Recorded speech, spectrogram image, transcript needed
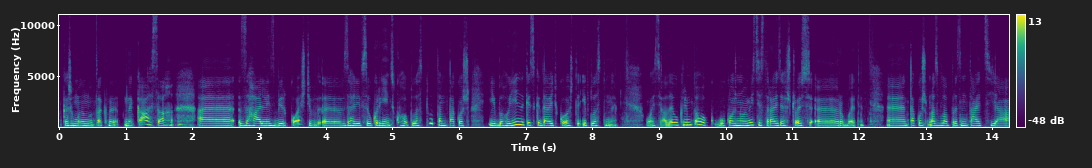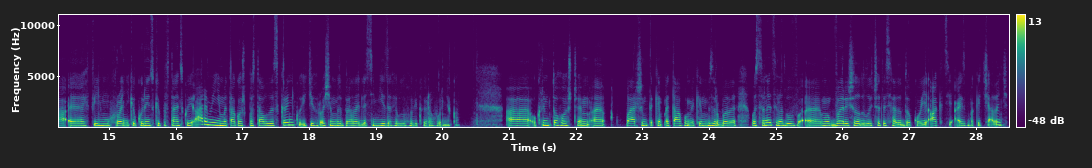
скажімо, ну так не, не каса, е, загальний збір коштів е, взагалі всеукраїнського пласту. Там також і благодійники скидають кошти, і пластуни. Ось, але окрім того, у кожному місці стараються щось е, робити. Е, також у нас була презентація е, фільму Хроніки Української повстанської армії. Ми також поставили скриньку, і ті гроші ми збирали для сім'ї загиблого Віктора Гурняка. Е, окрім того, ще е, першим таким етапом, який ми зробили восени, це у нас був е, ми вирішили долучитися до такої акції Ice Bucket Challenge.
